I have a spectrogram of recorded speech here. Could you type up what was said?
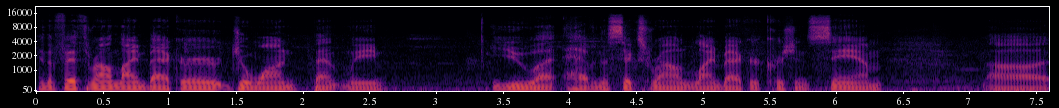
in the fifth round linebacker Ja'Whaun Bentley. You uh, have in the sixth round linebacker Christian Sam. Uh,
